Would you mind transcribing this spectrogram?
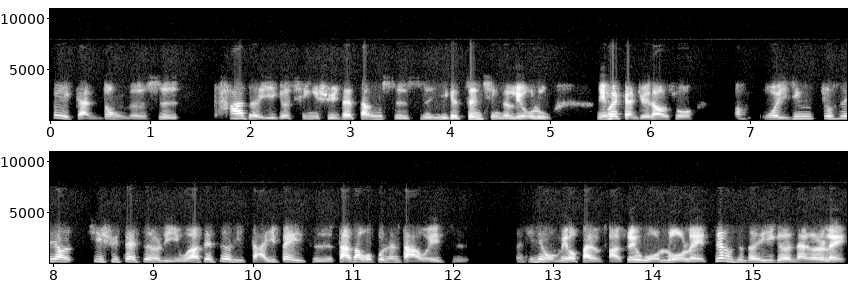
被感动的是他的一个情绪，在当时是一个真情的流露，你会感觉到说，哦，我已经就是要继续在这里，我要在这里打一辈子，打到我不能打为止。那今天我没有办法，所以我落泪。这样子的一个男儿泪，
